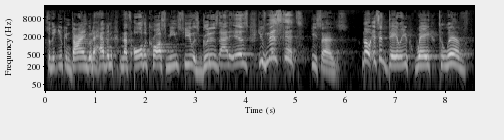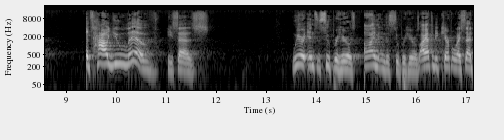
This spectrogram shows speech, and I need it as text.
so that you can die and go to heaven, and that's all the cross means to you, as good as that is, you've missed it, he says. No, it's a daily way to live. It's how you live, he says. We are into superheroes. I'm into superheroes. I have to be careful what I said.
